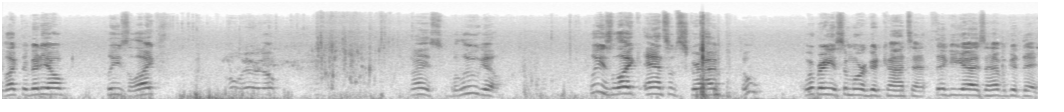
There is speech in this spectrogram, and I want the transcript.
you like the video, please like. Oh, here we go. Nice bluegill. Please like and subscribe. Oh, we're bringing you some more good content. Thank you guys and have a good day.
